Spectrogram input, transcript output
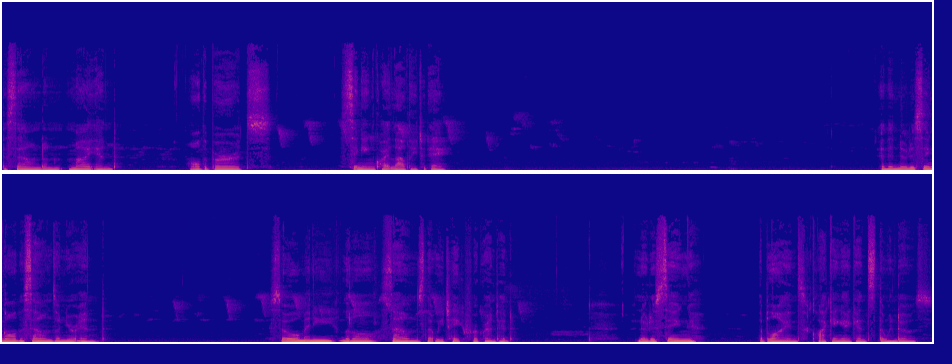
the sound on my end, all the birds singing quite loudly today. And then noticing all the sounds on your end so many little sounds that we take for granted. Noticing the blinds clacking against the windows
